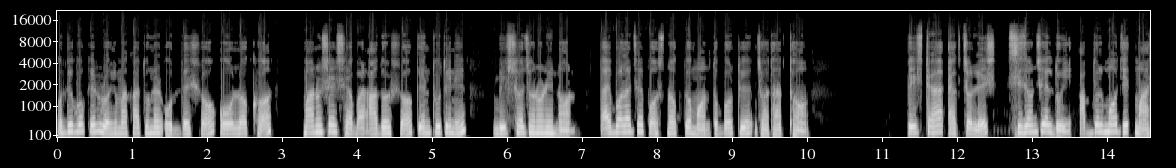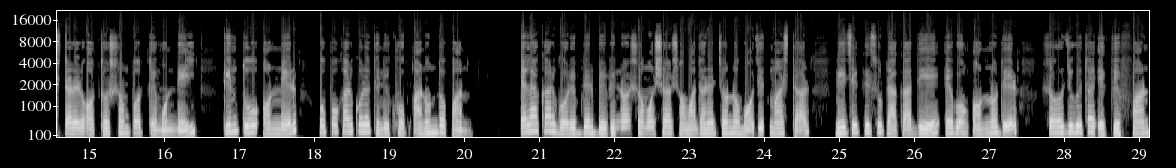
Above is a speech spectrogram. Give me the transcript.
উদ্দীপকের রহিমা খাতুনের উদ্দেশ্য ও লক্ষ্য মানুষের সেবার আদর্শ, কিন্তু তিনি বিশ্বজননী নন। তাই বলা যায় প্রশ্নোক্ত মন্তব্যটি যথার্থ। পৃষ্ঠা একচল্লিশ, সৃজনশীল দুই। আব্দুল মজিদ মাস্টারের অর্থ সম্পদ তেমন নেই। কিন্তু অন্যের উপকার করে তিনি খুব আনন্দ পান। এলাকার গরিবদের বিভিন্ন সমস্যার সমাধানের জন্য মজিদ মাস্টার নিজে কিছু টাকা দিয়ে এবং অন্যদের সহযোগিতায় একটি ফান্ড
